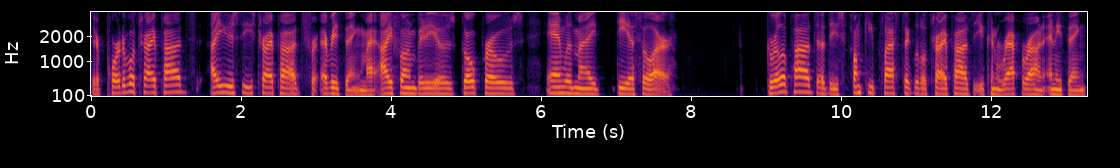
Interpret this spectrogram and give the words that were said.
They're portable tripods. I use these tripods for everything my iPhone videos, GoPros, and with my DSLR. GorillaPods are these funky plastic little tripods that you can wrap around anything,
